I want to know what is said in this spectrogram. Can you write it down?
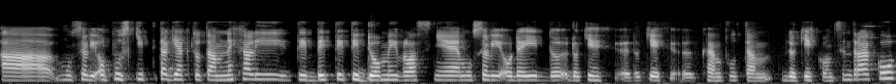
a museli opustit, tak jak to tam nechali, ty byty, ty domy vlastně museli odejít do, do těch, do těch kampů, tam, do těch koncentráků.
